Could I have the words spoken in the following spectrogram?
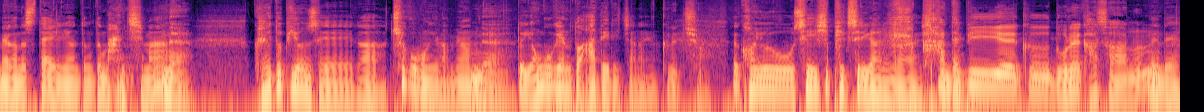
더 스탤리언 등등 많지만 네. 그래도 비욘세가 최고봉이라면 네. 또 영국에는 또 아델이 있잖아요. 그렇죠. 거의 셋이 Big Three가 아닌가 싶은데. 카디비의 그 노래 가사는 네네.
